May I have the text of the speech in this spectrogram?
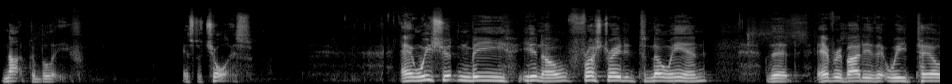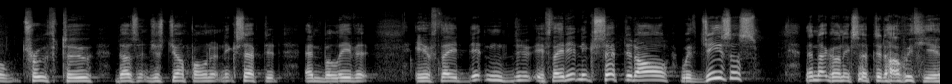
not to believe. It's a choice. And we shouldn't be, you know, frustrated to no end that everybody that we tell truth to doesn't just jump on it and accept it and believe it. If they didn't do, if they didn't accept it all with Jesus, they're not going to accept it all with you.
